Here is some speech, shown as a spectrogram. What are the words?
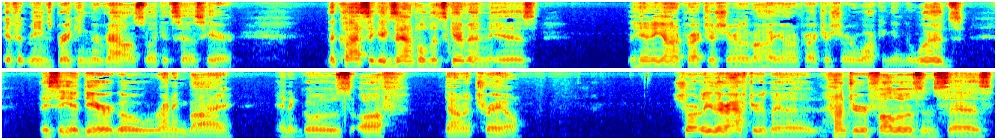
if it means breaking their vows, like it says here. The classic example that's given is the Hinayana practitioner the Mahayana practitioner walking in the woods. They see a deer go running by, and it goes off down a trail. Shortly thereafter, the hunter follows and says,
